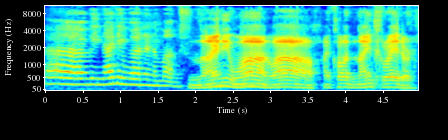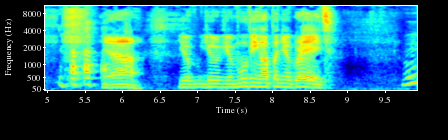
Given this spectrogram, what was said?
Uh, I'll be 91 in a month. 91. Wow. I call it ninth grader. Yeah. You're, you're, you're moving up on your grades. Hmm?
